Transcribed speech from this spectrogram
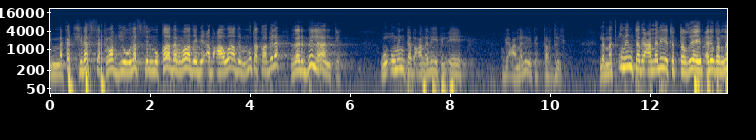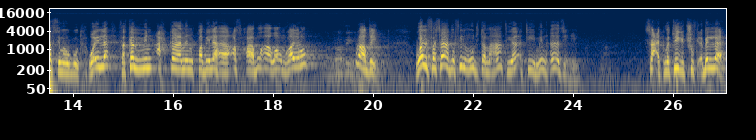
إن ما كانتش نفسك راضي ونفس المقابل راضي بأعواض متقابلة غربلها أنت. وقوم أنت بعملية الإيه؟ بعملية الترضية لما تقوم أنت بعملية الترضية يبقى رضا النفس موجود. وإلا فكم من أحكام قبلها أصحابها وهم غير راضين. والفساد في المجتمعات يأتي من هذه. ساعة ما تيجي تشوف بالله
